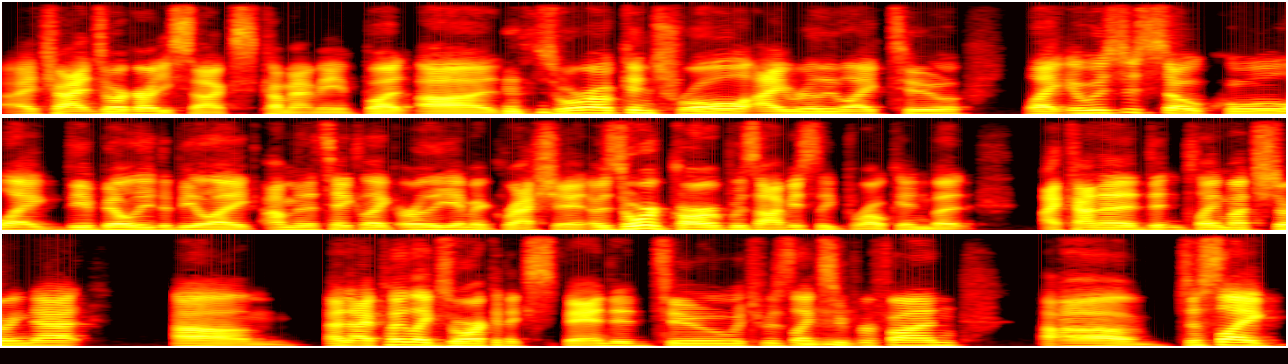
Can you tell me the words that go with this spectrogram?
I tried Zoro already sucks. Come at me, but uh Zoro Control I really like too. Like it was just so cool. Like the ability to be like I'm gonna take like early game aggression. Zoroark Guard was obviously broken, but I kind of didn't play much during that. Um, and I played like Zoroark and Expanded too, which was like mm-hmm. super fun. Um, just like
